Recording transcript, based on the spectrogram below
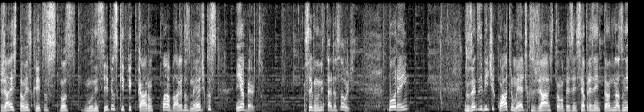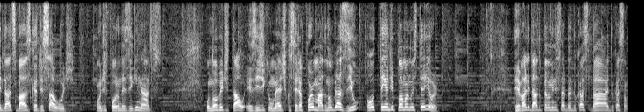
já estão inscritos nos municípios que ficaram com a vaga dos médicos em aberto, segundo o Ministério da Saúde. Porém, 224 médicos já estão se apresentando nas unidades básicas de saúde, onde foram designados. O novo edital exige que um médico seja formado no Brasil ou tenha diploma no exterior, revalidado pelo Ministério da, Educa- da Educação.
